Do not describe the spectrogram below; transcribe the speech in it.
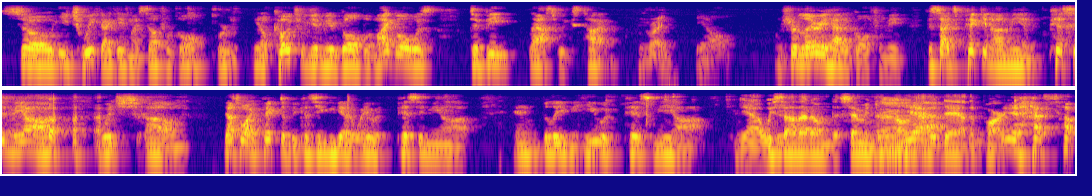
So each week I gave myself a goal, or you know, coach would give me a goal, but my goal was to beat last week's time. Right. You know, I'm sure Larry had a goal for me besides picking on me and pissing me off, which um, that's why I picked him because he can get away with pissing me off. And believe me, he would piss me off. Yeah, we saw that on the seminar Yeah. the other day at the park. Yeah. So,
